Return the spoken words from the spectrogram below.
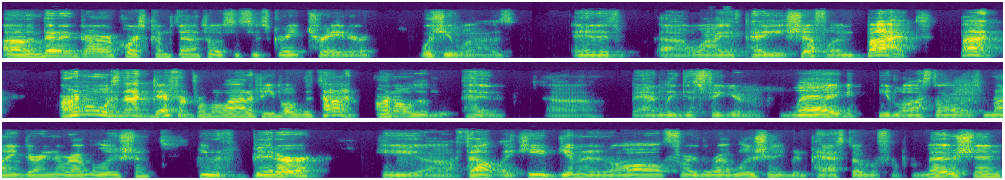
Um, and Benedict Arnold, of course, comes down to us as this great traitor, which he was, and his uh, wife Peggy Shippen. But but Arnold was not different from a lot of people at the time. Arnold had uh, badly disfigured leg. He lost all his money during the Revolution. He was bitter. He uh, felt like he had given it all for the revolution. He'd been passed over for promotion.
